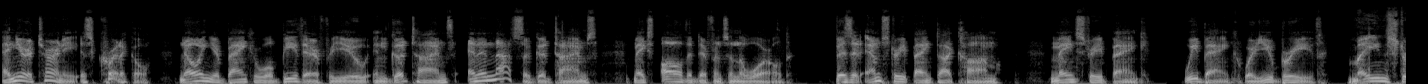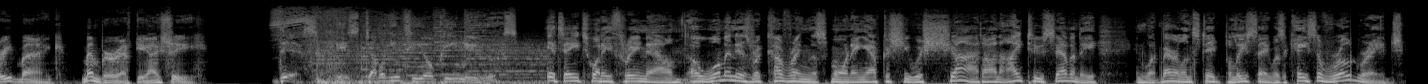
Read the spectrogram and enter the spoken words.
and your attorney is critical. Knowing your banker will be there for you in good times and in not so good times makes all the difference in the world. Visit mstreetbank.com. Main Street Bank. We bank where you breathe. Main Street Bank. Member FDIC. This is WTOP News. It's 823 now. A woman is recovering this morning after she was shot on I-270 in what Maryland State Police say was a case of road rage.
